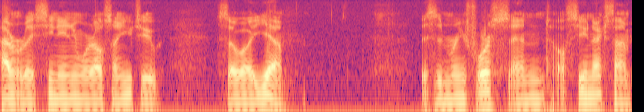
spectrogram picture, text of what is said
I haven't really seen anywhere else on YouTube. So uh, yeah, this is Marine Force, and I'll see you next time.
